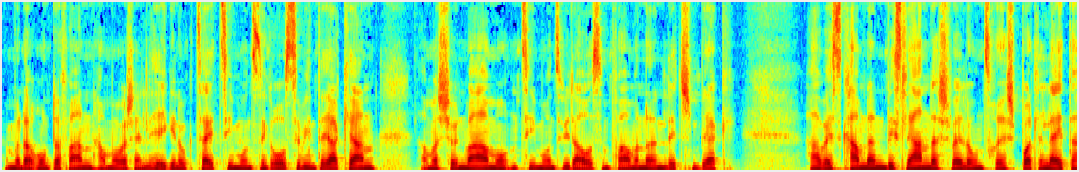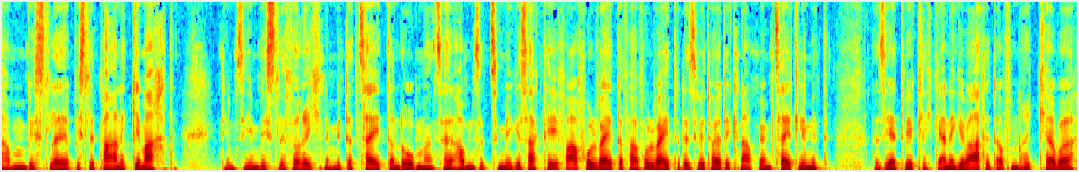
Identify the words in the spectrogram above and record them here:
Wenn wir da runterfahren, haben wir wahrscheinlich eh genug Zeit, ziehen wir uns eine große Winterjacke an, haben wir schön warm und ziehen wir uns wieder aus und fahren wir dann den letzten Berg. Aber es kam dann ein bisschen anders, weil unsere Sportlerleiter haben ein bisschen, ein bisschen Panik gemacht. Die haben sich ein bisschen verrechnet mit der Zeit und oben haben sie zu mir gesagt, hey, fahr voll weiter, fahr voll weiter, das wird heute knapp mit dem Zeitlimit. Also ich hätte wirklich gerne gewartet auf den Rick, aber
